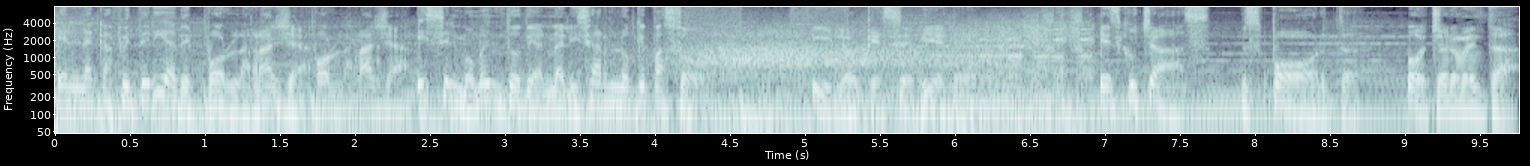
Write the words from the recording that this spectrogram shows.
En la cafetería de Por la Raya, Por la Raya, es el momento de analizar lo que pasó y lo que se viene. Escuchás Sport 890.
